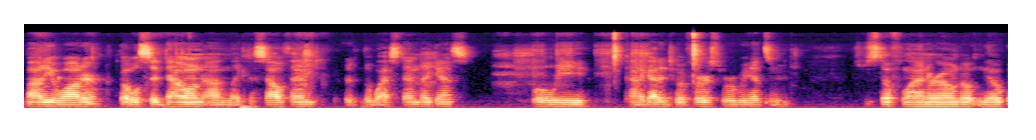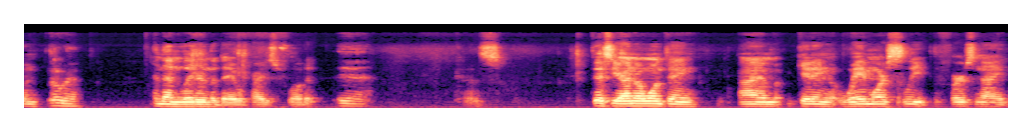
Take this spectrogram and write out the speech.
body of water, but we'll sit down on like the south end, the west end, I guess, where we kind of got into it first, where we had some, some stuff flying around out in the open, Okay. and then later in the day we'll probably just float it. Yeah. Because this year, I know one thing. I'm getting way more sleep the first night.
